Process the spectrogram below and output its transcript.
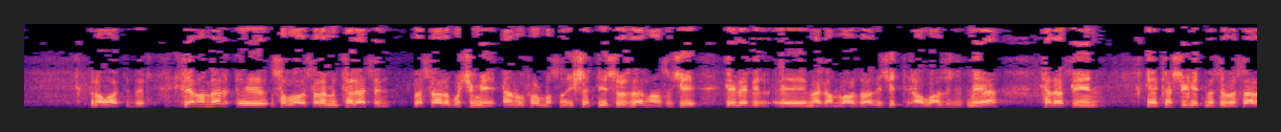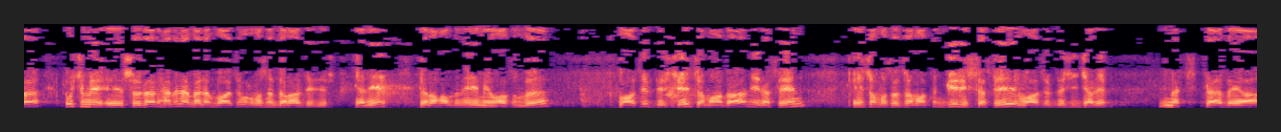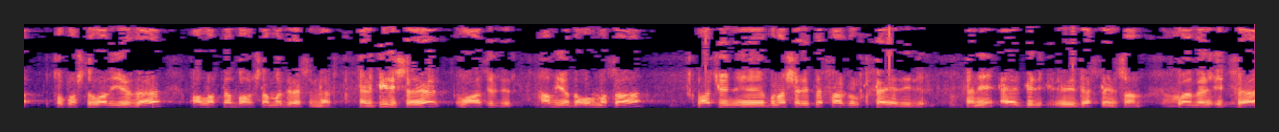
rəvayətidir. Peyğəmbər e, sallallahu aleyhi ve sellemin tələsin və s. bu kimi əmr formasını işlətdiyi sözlər, hansı ki, belə bir e, məqamlardadır ki, Allahı zikr etməyə tələsin, yəni təşviq etməsi və s. Bu kimi e, sözlər həmin əməlin vacib olmasını dəlat edir. Yəni, belə halda nə yemək lazımdır? Vacibdir ki, cəmada neynəsin? heç olmasa cəmatın bir hissəsi vacibdir ki, gəlib məsciddə və ya toplaşdıqları yerdə Allahdan bağışlanma diləsinlər. Yəni, bir hissəyə vacibdir. Hamıya da olmasa, lakin e, buna şəriətdə fərdül kifəyə deyilir. Yəni, əgər bir e, dəstə insan bu əməli etsə,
